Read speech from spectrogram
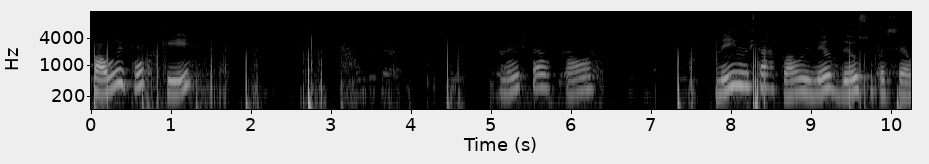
power, por quê? Nem Star Power. Nenhum Star Power. Meu Deus, Supercell.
